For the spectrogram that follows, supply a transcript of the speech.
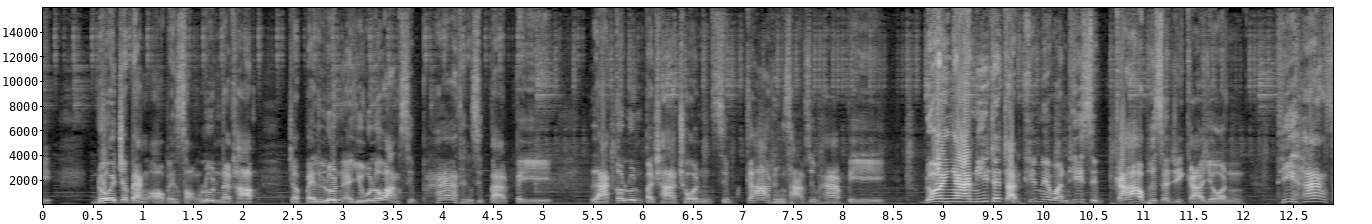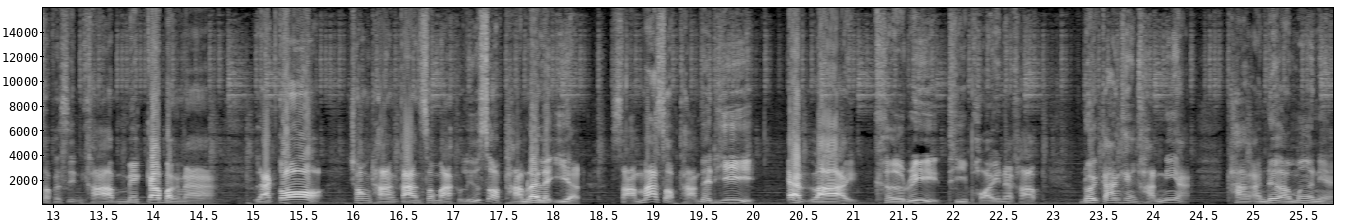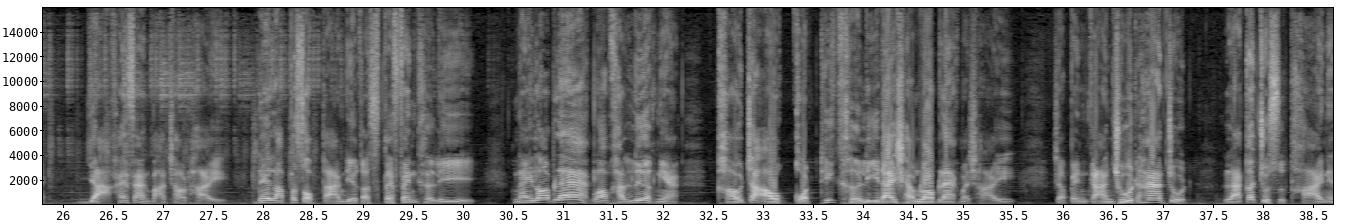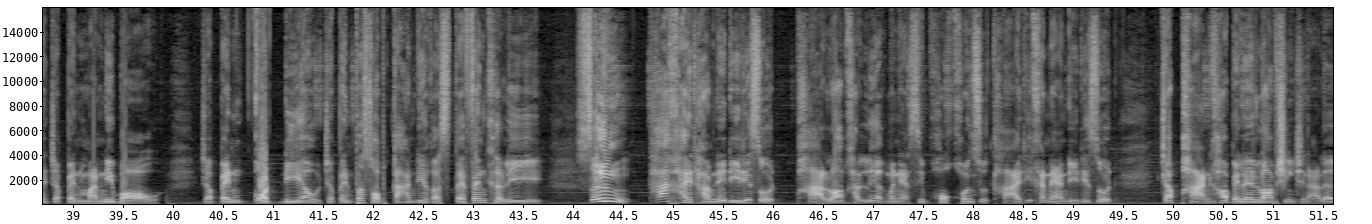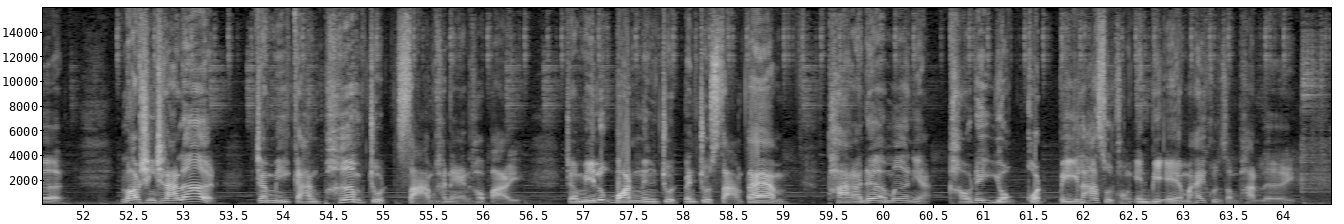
โดยจะแบ่งออกเป็น 2 รุ่นนะครับ จะเป็นรุ่นอายุระหว่าง 15-18 ปี และก็รุ่นประชาชน 19-35 ปี โดยงานนี้จะจัดขึ้นในวันที่ 19 พฤศจิกายน ที่ห้างสรรพสินค้าเมกาบางนา และก็ช่องทางการสมัครหรือสอบถามรายละเอียด สามารถสอบถามได้ที่แอดไลน์ Curry T Point นะครับ โดยการแข่งขันเนี่ย ทาง Under Armour เนี่ย อยากให้แฟนบาสชาวไทย ได้รับประสบการณ์เดียวกับสเตเฟนเคอร์รีในรอบแรกรอบคัดเลือกเนี่ย เขาจะเอากฎที่เคอร์รีได้แชมป์รอบแรกมาใช้ จะเป็นการชูด5 จุด และก็จุดสุดท้ายเนี่ยจะเป็นมันนี่บอลจะเป็นกฎเดียวจะเป็นประสบการณ์เดียวกับสเตเฟนเคอร์รีซึ่งถ้าใครทำได้ดีที่สุด ผ่านรอบคัดเลือกมาเนี่ย 16 คนสุดท้ายที่คะแนนดีที่สุด จะผ่านเข้าไปเล่นรอบชิงชนะเลิศ รอบชิงชนะเลิศ จะมีการเพิ่มจุด 3 คะแนนเข้าไป จะมีลูกบอล1จุดเป็นจุด 3 แต้ม ทาง Under Armour เนี่ยเขาได้ยกกฎปีล่าสุดของ NBA มาให้คุณสัมผัสเลย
